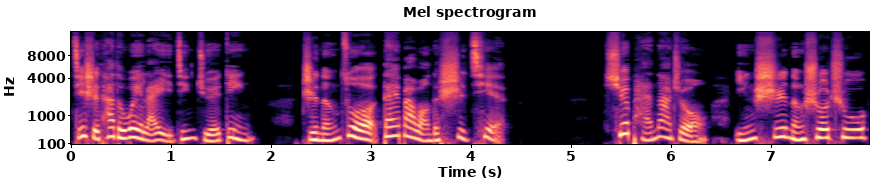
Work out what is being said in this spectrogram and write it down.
即使他的未来已经决定，只能做呆霸王的侍妾。薛蟠那种吟诗能说出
